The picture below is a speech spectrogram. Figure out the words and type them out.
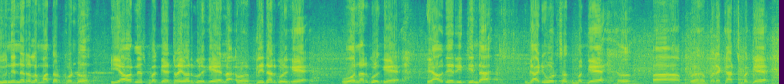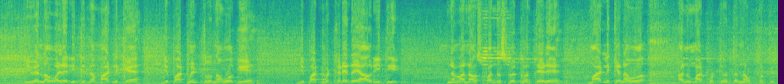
ಯೂನಿಯನ್ನರೆಲ್ಲ ಮಾತಾಡಿಕೊಂಡು ಈ ಅವೇರ್ನೆಸ್ ಬಗ್ಗೆ ಡ್ರೈವರ್ಗಳಿಗೆ ಕ್ಲೀನರ್ಗಳಿಗೆ ಓನರ್ಗಳಿಗೆ ಯಾವುದೇ ರೀತಿಯಿಂದ ಗಾಡಿ ಓಡಿಸೋದ್ ಬಗ್ಗೆ ರೆಕಾರ್ಡ್ಸ್ ಬಗ್ಗೆ ಇವೆಲ್ಲ ಒಳ್ಳೆ ರೀತಿಯಿಂದ ಮಾಡಲಿಕ್ಕೆ ಡಿಪಾರ್ಟ್ಮೆಂಟ್ ಥ್ರೂ ನಾವು ಹೋಗಿ ಡಿಪಾರ್ಟ್ಮೆಂಟ್ ಕಡೆಯಿಂದ ಯಾವ ರೀತಿ ನಮ್ಮ ನಾವು ಸ್ಪಂದಿಸಬೇಕು ಅಂತೇಳಿ ಮಾಡಲಿಕ್ಕೆ ನಾವು ಅನುವು ಮಾಡಿಕೊಡ್ತೀವಿ ಅಂತ ನಾವು ಒಪ್ಕೊಳ್ತೀವಿ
